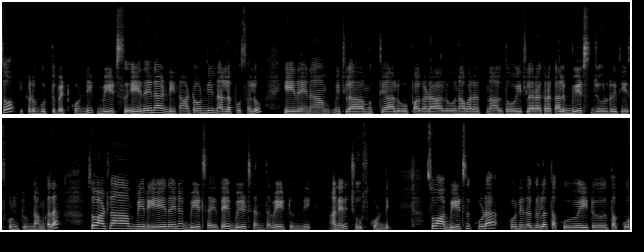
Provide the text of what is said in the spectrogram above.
సో ఇక్కడ గుర్తు పెట్టుకోండి. బీడ్స్ ఏదైనా అండి నాట్ ఓన్లీ నల్ల పూసలు ఏదైనా ఇట్లా ముత్యాలు పగడాలు నవరత్నాలతో ఇట్లా రకరకాల బీడ్స్ జ్యువెలరీ తీసుకుంటున్నాం కదా. సో అట్లా మీరు ఏదైనా బీట్స్ అయితే బీట్స్ ఎంత వెయిట్ ఉంది అనేది చూసుకోండి. సో ఆ బీట్స్ కూడా కొన్ని దగ్గరలో తక్కువ వెయిట్ తక్కువ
